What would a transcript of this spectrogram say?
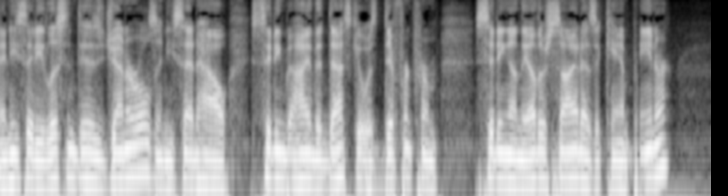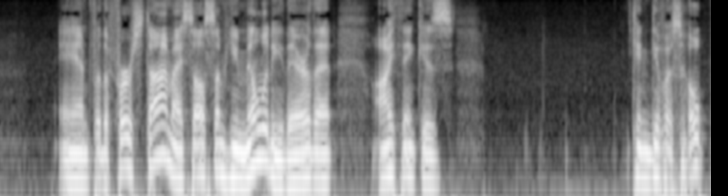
And he said he listened to his generals and he said how sitting behind the desk it was different from sitting on the other side as a campaigner. And for the first time I saw some humility there that I think is can give us hope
